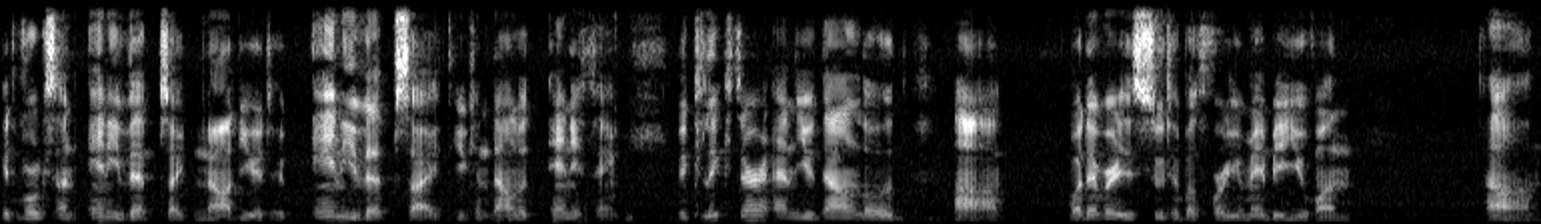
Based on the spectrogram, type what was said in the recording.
It works on any website not YouTube any website. You can download anything. You click there and you download uh, whatever is suitable for you. Maybe you want um,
